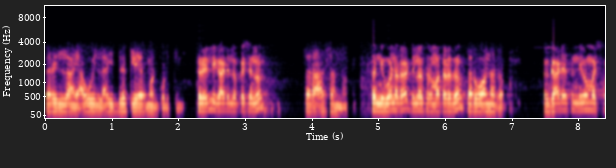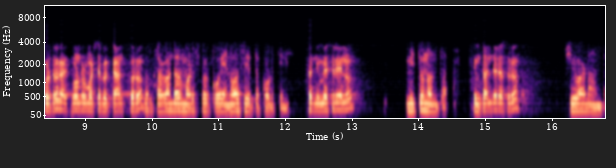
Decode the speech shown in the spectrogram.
ಸರ್ ಇಲ್ಲ. ಯಾವೂ ಇಲ್ಲ. ಇದ್ರೆ ಕ್ಲಿಯರ್ ಮಾಡ್ಕೊಡ್ತೀನಿ. ಸರ್ ಎಲ್ಲಿ ಗಾಡಿ ಲೊಕೇಶನ್ ಸರ್ ಹಾಸನ್ನು ಸರ್ ನೀವು ಓನರ್ ಡೀಲರ್ ಸರ್ ಮಾತಾಡೋದು? ಸರ್ ಓನರ್ ಸರ್ ಗಾಡಿ ಹೆಸರು ನೀವು ಮಾಡಿಸ್ಕೊಡ್ತಾರೆ? ಗಾಡಿ ತೊಗೊಂಡ್ರು ಮಾಡಿಸ್ಬೇಕು ಟ್ರಾನ್ಸ್ಫರ್ ಸರ್ ತಗೊಂಡವ್ರು ಮಾಡಿಸ್ಬೇಕು. ಎನ್ ಓ ಸಿ ಕೊಡ್ತೀನಿ. ಸರ್ ನಿಮ್ಮ ಹೆಸರೇನು ಮಿಥುನ್ ಅಂತ. ನಿಮ್ಮ ತಂದೆಯ ಹೆಸರು? ಶಿವಣ್ಣ ಅಂತ.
